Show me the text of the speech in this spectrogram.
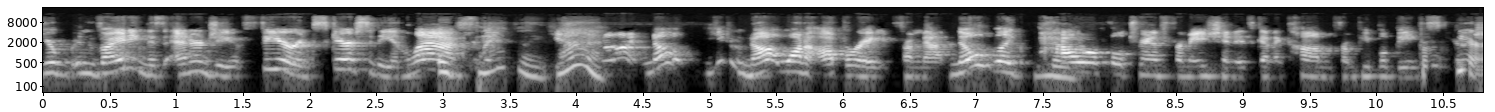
you're inviting this energy of fear and scarcity and lack. Exactly. Yeah. no, you do not want to operate from that. No, like powerful no. transformation is going to come from people being from fear.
